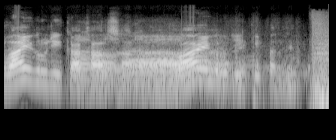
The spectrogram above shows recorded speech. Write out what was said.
ਵਾਹਿਗੁਰੂ ਜੀ ਕਾ ਖਾਲਸਾ, ਵਾਹਿਗੁਰੂ ਜੀ ਕੀ ਫਤਿਹ।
